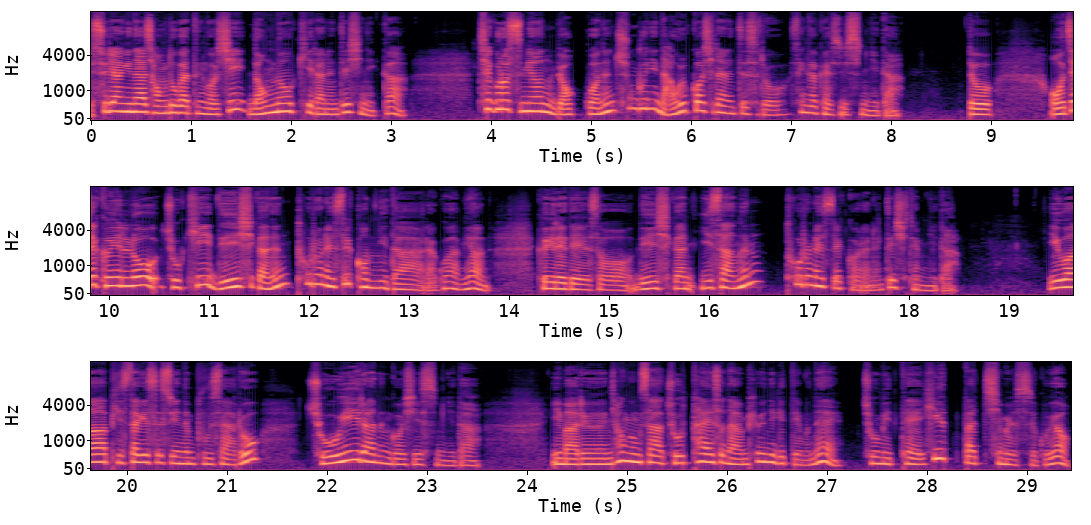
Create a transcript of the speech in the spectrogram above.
수량이나 정도 같은 것이 넉넉히라는 뜻이니까 책으로 쓰면 몇 권은 충분히 나올 것이라는 뜻으로 생각할 수 있습니다. 또 어제 그 일로 좋기 4시간은 토론했을 겁니다. 라고 하면 그 일에 대해서 4시간 이상은 토론했을 거라는 뜻이 됩니다. 이와 비슷하게 쓸 수 있는 부사로 조이라는 것이 있습니다. 이 말은 형용사 좋다에서 나온 표현이기 때문에 조 밑에 히읗 받침을 쓰고요.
